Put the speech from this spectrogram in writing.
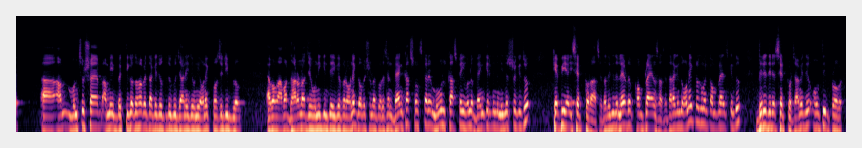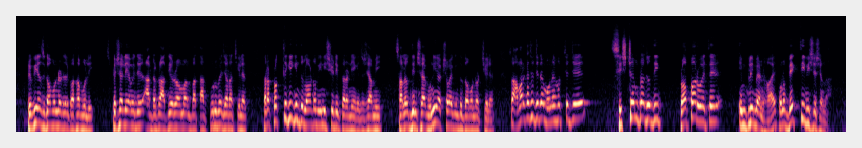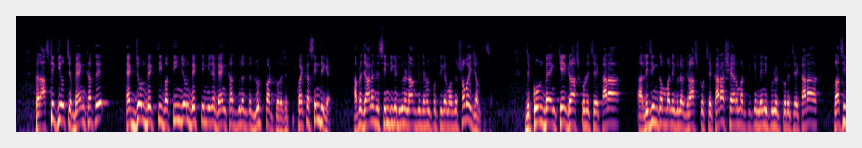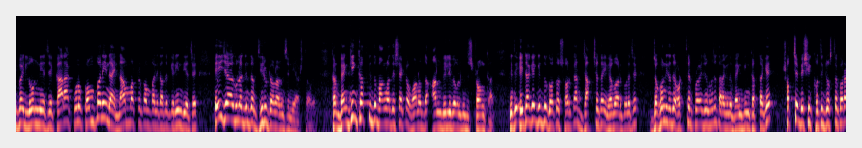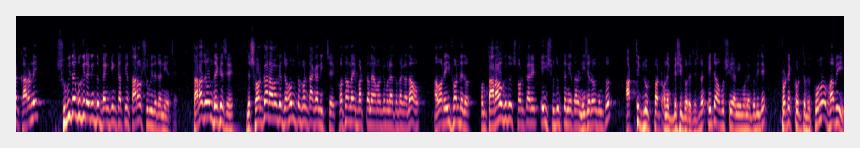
মনসুর সাহেব আমি ব্যক্তিগতভাবে তাকে যতটুকু জানি যে উনি অনেক পজিটিভ লোক। এবং আমার ধারণা যে উনি কিন্তু এই ব্যাপারে অনেক গবেষণা করেছেন। ব্যাংক খাত সংস্কারের মূল কাজটাই হলো ব্যাংকের কিন্তু নিজস্ব কিছু কেপিআই সেট করা আছে। তাদের কিন্তু লেভেল অফ কমপ্লায়েন্স আছে। তারা কিন্তু অনেক রকমের কমপ্লায়েন্স কিন্তু ধীরে ধীরে সেট করছে। আমি যদি অতি প্রিভিয়াস গভর্নরদের কথা বলি স্পেশালি আমি ডক্টর আতিউর রহমান বা তার পূর্বে যারা ছিলেন, তারা প্রত্যেকেই কিন্তু লট অফ ইনিশিয়েটিভ তারা নিয়ে গেছে। সে আমি সালাউদ্দিন সাহেব, উনিও একসময় কিন্তু গভর্নর ছিলেন। সো আমার কাছে যেটা মনে হচ্ছে যে সিস্টেমটা যদি প্রপার ওয়েতে ইমপ্লিমেন্ট হয়, কোনো ব্যক্তি বিশেষে না কারণ আজকে কি হচ্ছে? ব্যাংক খাতে একজন ব্যক্তি বা তিনজন ব্যক্তি মিলে ব্যাংক খাতগুলো কিন্তু লুটপাট করেছে, কয়েকটা সিন্ডিকেট। আপনি জানেন যে সিন্ডিকেটগুলোর নাম কিন্তু এখন পত্রিকার মাধ্যমে সবাই জানতেছে যে কোন ব্যাংক কে গ্রাস করেছে, কারা লিজিং কোম্পানিগুলো গ্রাস করছে, কারা শেয়ার মার্কেটকে ম্যানিপুলেট করেছে, কারা ক্লাসিফাইড লোন নিয়েছে। কারা কোনো কোম্পানি নাই, নামমাত্র কোম্পানি তাদেরকে ঋণ দিয়েছে, এই জায়গাগুলো কিন্তু জিরো টলারেন্সে নিয়ে আসতে হবে। কারণ ব্যাংকিং খাত কিন্তু বাংলাদেশে একটা ওয়ান অফ দ্য আনবিলিভেবল কিন্তু স্ট্রং খাত। কিন্তু এটাকে কিন্তু গত সরকার যাচ্ছে তাই ব্যবহার করেছে। যখনই তাদের অর্থের প্রয়োজন হচ্ছে, তারা কিন্তু ব্যাংকিং খাতটাকে সবচেয়ে বেশি ক্ষতিগ্রস্ত করার কারণেই সুবিধাভোগীরা কিন্তু ব্যাংকিং খাত থেকে তারাও সুবিধাটা নিয়েছে। তারা যখন দেখেছে যে সরকার আমাকে যখন তখন টাকা নিচ্ছে, কথা নাই, বার্তা নাই, আমাকে বলে, এত টাকা দাও, আমার এই ফান্ডে দাও তারাও কিন্তু সরকারের এই সুযোগটা নিয়ে তারা নিজেরাও কিন্তু আর্থিক লুটপাট অনেক বেশি করেছে। সুতরাং এটা অবশ্যই আমি মনে করি যে প্রোটেক্ট করতে হবে। কোনোভাবেই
